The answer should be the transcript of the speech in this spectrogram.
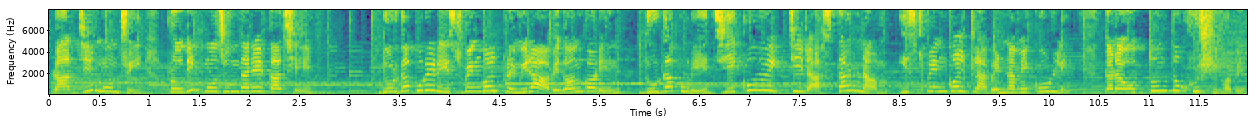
রাজ্যের মন্ত্রী প্রদীপ মজুমদারের কাছে দুর্গাপুরের ইস্টবেঙ্গল প্রেমীরা আবেদন করেন, দুর্গাপুরে যে কোনো একটি রাস্তার নাম ইস্টবেঙ্গল ক্লাবের নামে করলে তারা অত্যন্ত খুশি হবেন।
